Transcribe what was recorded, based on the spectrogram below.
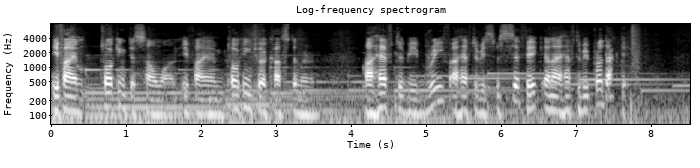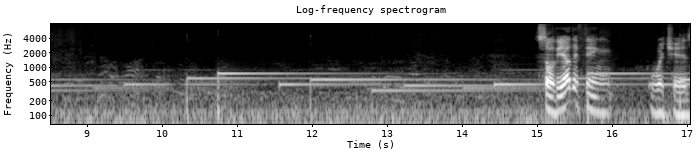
If i'm talking to someone if i am talking to a customer i have to be brief i have to be specific and i have to be productive. So, the other thing which is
